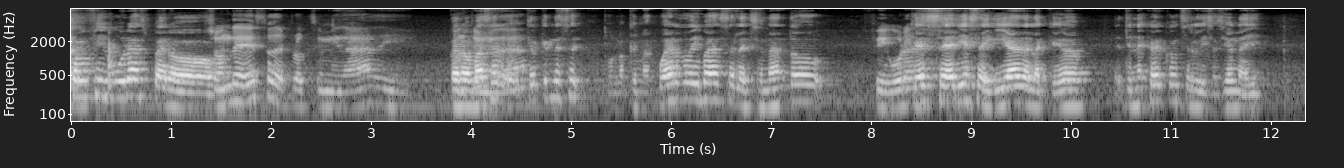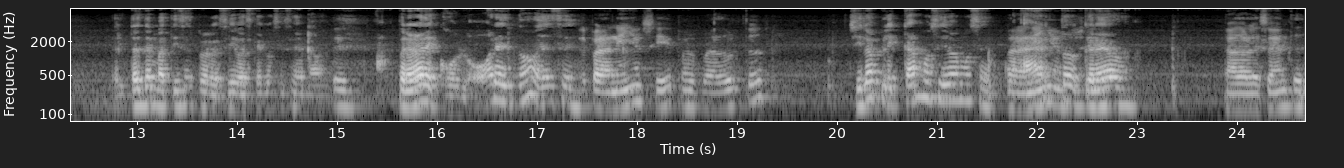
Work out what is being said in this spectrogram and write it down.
son figuras, pero Son de esto, de proximidad y. pero va a creo que en ese, por lo que me acuerdo, iba seleccionando Figuras. qué serie seguía de la que iba, tiene que ver con serialización ahí. El test de matices progresivas, qué cosa se llamaba. Eh, Ah, pero era de colores, ¿no? Ese. Para niños, sí, pero para adultos, Sí lo aplicamos, íbamos en Para cuarto, niños, sí. creo. adolescentes.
